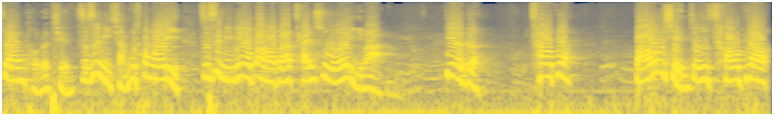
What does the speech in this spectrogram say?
砖头的钱，只是你想不通而已，只是你没有办法把它阐述而已嘛。第二个，钞票，保险就是钞票，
